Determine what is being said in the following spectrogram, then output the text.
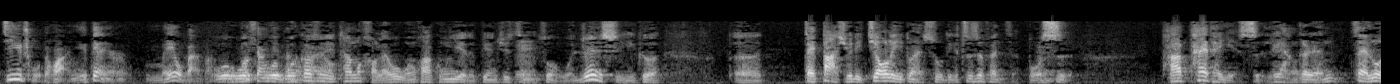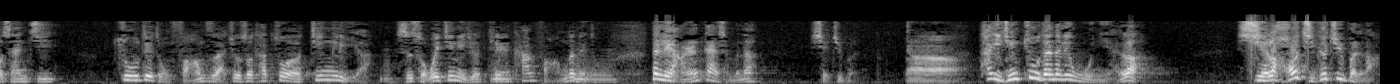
基础的话，你的电影没有办法。我我相信我我告诉你，他们好莱坞文化工业的编剧怎么做？我认识一个呃，在大学里教了一段书的一个知识分子博士，他太太也是，两个人在洛杉矶租这种房子啊，就是说他做经理啊，是所谓经理，就是天天看房的那种。那两人干什么呢？写剧本啊，他已经住在那里五年了。写了好几个剧本了，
